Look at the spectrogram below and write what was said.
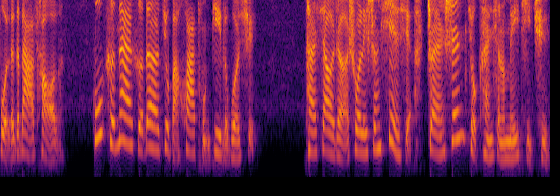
我了个大操了，无可奈何的就把话筒递了过去。他笑着说了一声谢谢，转身就看向了媒体区。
